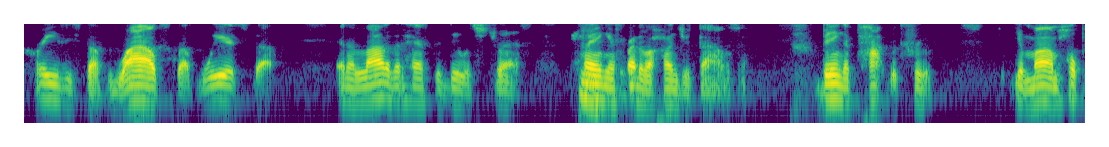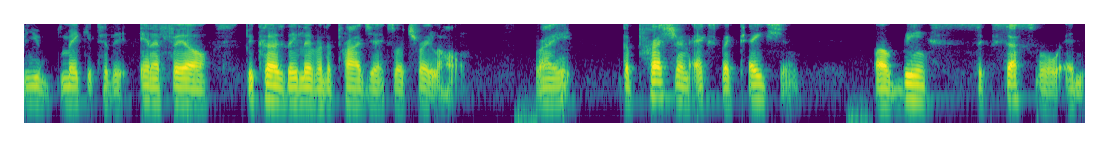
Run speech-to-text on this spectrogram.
crazy stuff, wild stuff, weird stuff. And a lot of it has to do with stress. Hmm. Playing in front of a hundred thousand, being a top recruit, your mom hoping you make it to the NFL because they live in the projects or trailer home, right? The pressure and expectation of being successful in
